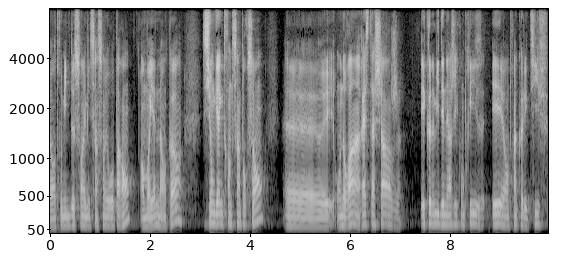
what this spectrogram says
entre 1200 et 1500 euros par an, en moyenne, là encore. Si on gagne 35%, on aura un reste à charge, économie d'énergie comprise et emprunt collectif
